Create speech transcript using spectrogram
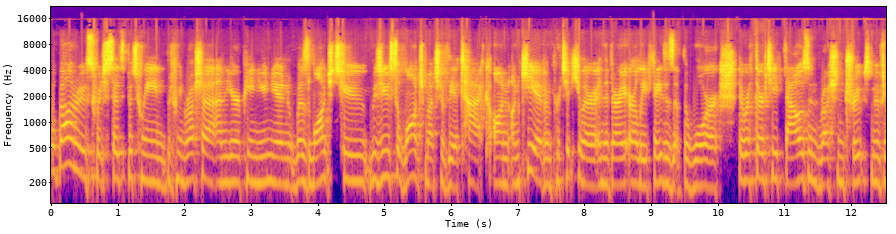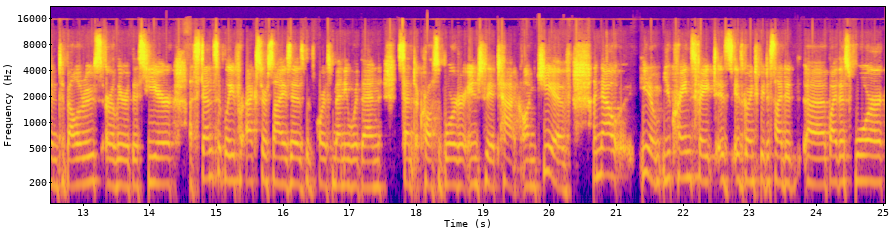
Well, Belarus, which sits between between Russia and the European Union, was launched to was used to launch much of the attack on on Kiev, in particular, in the very early phases of the war. There were thirty thousand Russian troops moved into Belarus earlier this year, ostensibly for exercises, but of course, many were then sent across the border into the attack on Kiev. And now, you know, Ukraine's fate is is going to be decided uh, by this war.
